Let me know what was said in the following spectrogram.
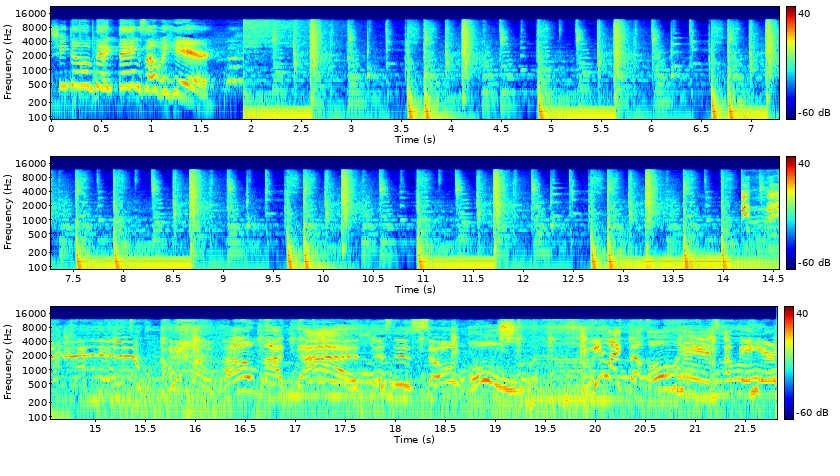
She doing big things over here. oh my gosh, this is so old. We like the old heads up in here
